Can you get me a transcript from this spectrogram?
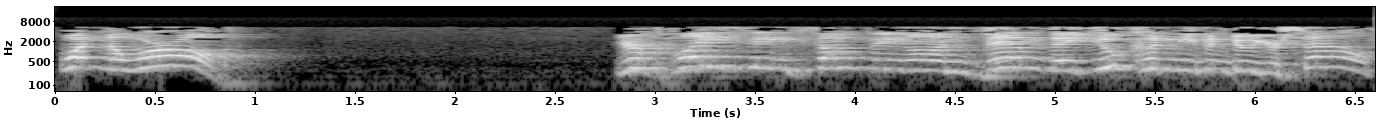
What in the world? You're placing something on them that you couldn't even do yourself.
